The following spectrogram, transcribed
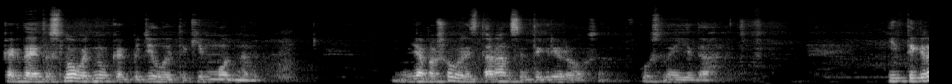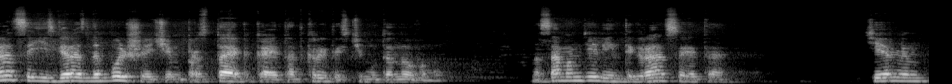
Когда это слово, ну, как бы делают таким модным. Я пошел в ресторан, синтегрировался. Вкусная еда. Интеграция есть гораздо большее, чем простая какая-то открытость чему-то новому. На самом деле интеграция это термин,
